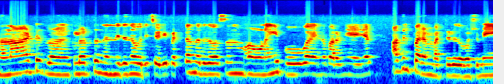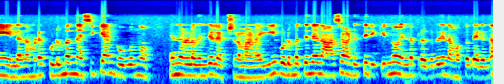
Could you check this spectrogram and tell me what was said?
നന്നായിട്ട് കിളിർത്ത് നിന്നിരുന്ന ഒരു ചെടി പെട്ടെന്ന് ഒരു ദിവസം ഉണങ്ങി പോവുക എന്ന് പറഞ്ഞു കഴിഞ്ഞാൽ അതിൽ പരം മറ്റൊരു ദോഷമേ ഇല്ല. നമ്മുടെ കുടുംബം നശിക്കാൻ പോകുന്നു. എന്നുള്ളതിന്റെ ലക്ഷണമാണ്. ഈ കുടുംബത്തിന്റെ നാശം അടുത്തിരിക്കുന്നു എന്ന് പ്രകൃതി നമുക്ക് തരുന്ന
